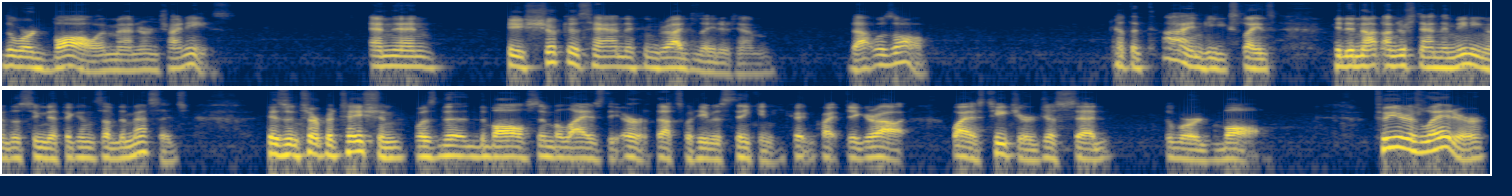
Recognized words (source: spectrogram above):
the word ball in Mandarin Chinese. And then he shook his hand and congratulated him. That was all. At the time he explains he did not understand the meaning of the significance of the message. His interpretation was the the ball symbolized the earth. That's what he was thinking. He couldn't quite figure out why his teacher just said the word ball two years later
